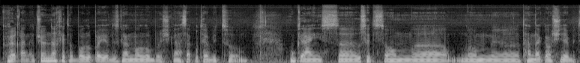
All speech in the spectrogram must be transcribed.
ქვეყანა. ჩვენ ნახეთ რომ ბოლო პერიოდის განმავლობაში განსაკუთრებით უკრაინის რუსეთის ომთან დაკავშირებით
